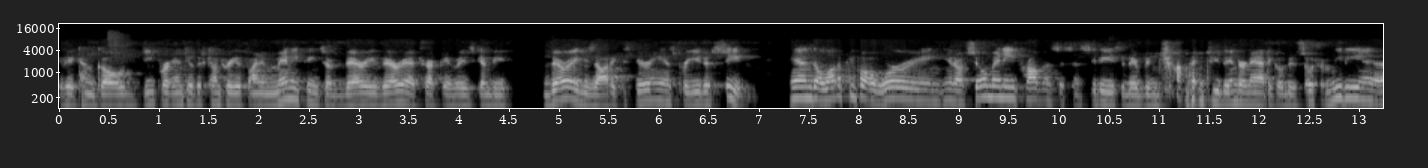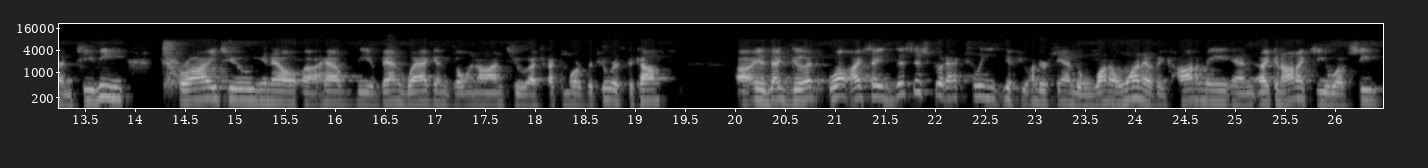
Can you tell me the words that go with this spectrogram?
If you can go deeper into this country, you find many things are very very attractive. It's going to be very exotic experience for you to see. And a lot of people are worrying, you know, so many provinces and cities that they've been jumping to the internet to go to social media and TV, try to you know uh, have the bandwagon going on to attract more of the tourists to come uh, is that good? Well, I say this is good actually if you understand the one-on-one of economy and economics. You will see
